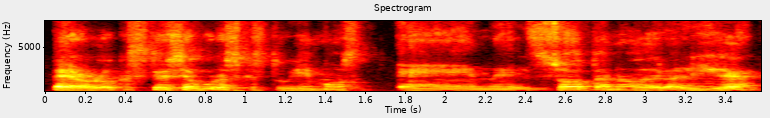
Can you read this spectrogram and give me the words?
pero lo que estoy seguro es que estuvimos en el sótano de la liga.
